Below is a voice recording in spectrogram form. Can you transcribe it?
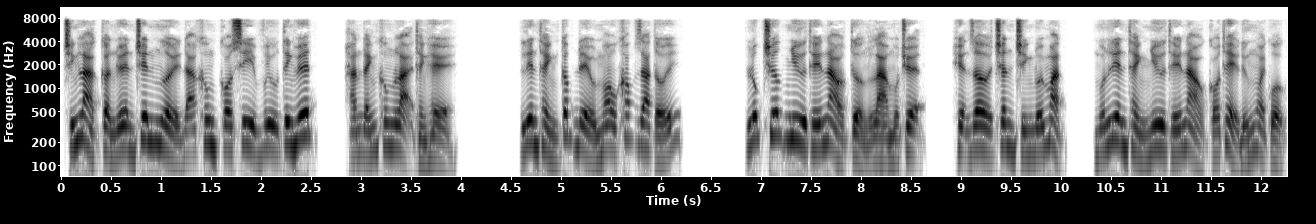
Chính là Cẩn Nguyên trên người đã không có si view tinh huyết, hắn đánh không lại thành hề. Liên thành cấp đều mau khóc ra tới. Lúc trước như thế nào tưởng là một chuyện, hiện giờ chân chính đối mặt, muốn liên thành như thế nào có thể đứng ngoài cuộc.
